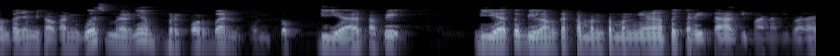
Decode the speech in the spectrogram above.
Contohnya misalkan gue sebenarnya berkorban untuk dia, tapi dia tuh bilang ke temen-temennya atau cerita gimana gimana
